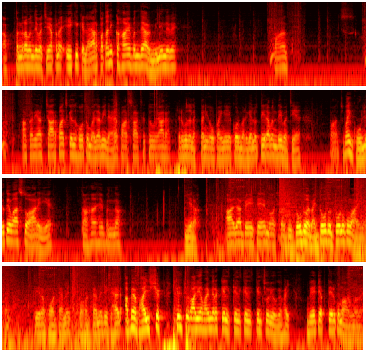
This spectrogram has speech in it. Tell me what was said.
अब पंद्रह बंदे बचे हैं, अपना एक ही किला यार, पता नहीं कहाँ है बंदे, यार, मिल ही नहीं रहे। पाँच अगर यार, चार पाँच किल हो तो मज़ा भी ना है पाँच, सात से तो यार, मेरे को तो लगता नहीं हो पाएँगे। एक और मर गया। लो, तेरह बंदे ही बचे हैं। पाँच, भाई गोलियों के आवाज़ तो आ रही है। कहाँ है बंदा? ये ना आजा बेटे, मौज कर दी। दो दो है भाई दो दो दोनों को मारेंगे अपन। तेरा बहुत डैमेज बहुत डैमेज एक हेड अबे भाई शिट किल चुरा लिया भाई, मेरा किल किल किल किल चोरी हो गया भाई। बेटे, अब तेरे को मारूँगा मैं।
